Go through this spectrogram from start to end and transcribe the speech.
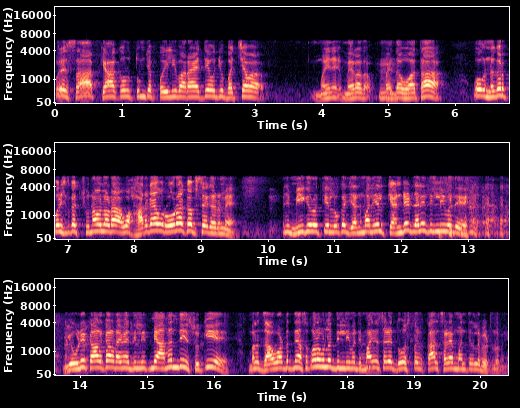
बोले साहब क्या करूँ? तुम जब पहली बार आए थे वो जो बच्चा मैंने मेरा पैदा हुआ था. वो नगर परिषद का चुनाव लढा वो हार गया वो रो रहा कब से घर में? म्हणजे मी गेलो ते लोक जन्माला येईल कॅन्डिडेट झाले दिल्लीमध्ये. एवढे काळ काळ आहे दिल्लीत. मी आनंदी सुखी आहे. मला जावं वाटत नाही असं कोणा म्हणलं दिल्लीमध्ये? माझे सगळे दोस्त काल सगळ्या मंत्र्याला भेटलो मी.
